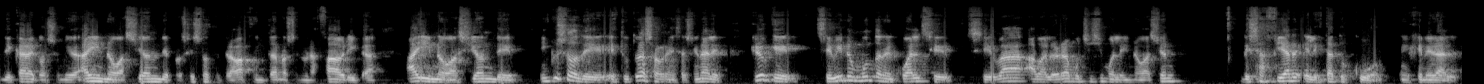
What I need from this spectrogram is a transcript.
de cara al consumidor, hay innovación de procesos de trabajo internos en una fábrica, hay innovación de, incluso de estructuras organizacionales. Creo que se viene un mundo en el cual se, se va a valorar muchísimo la innovación, desafiar el status quo en general.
